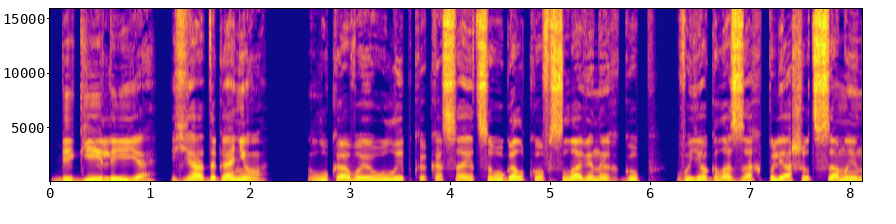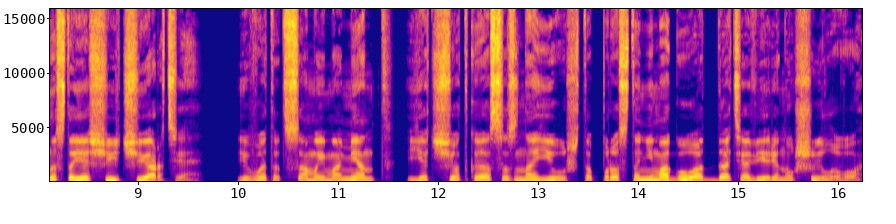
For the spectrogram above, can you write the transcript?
«Беги, Лия, я догоню». Лукавая улыбка касается уголков славяных губ, в ее глазах пляшут самые настоящие черти. И в этот самый момент я четко осознаю, что просто не могу отдать Аверину Шилову.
